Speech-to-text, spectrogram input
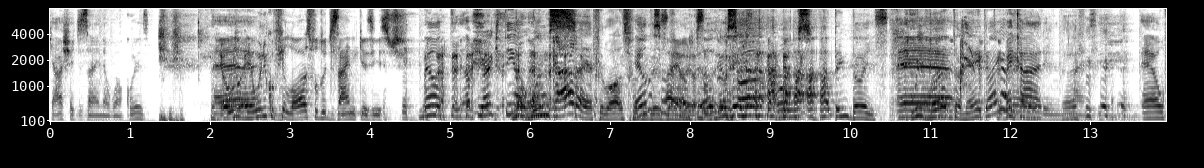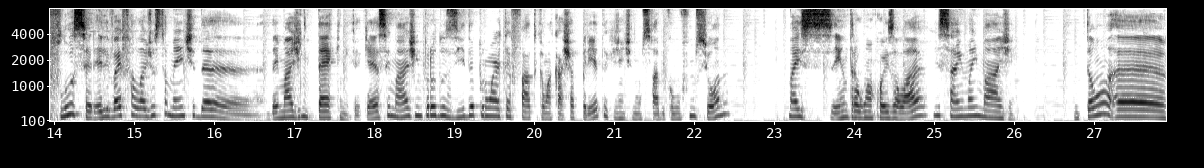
que acha design alguma coisa. É, o, é o único filósofo do design que existe. Não, a pior que tem Não, um alguns. cara é filósofo Eu do não sou, design. Ah, eu sou eu, só ouço. Ah, tem dois. É, O Ivan também, tem uma Bem galera. caro. mas- É, o Flusser, ele vai falar justamente da, da imagem técnica, que é essa imagem produzida por um artefato que é uma caixa preta, que a gente não sabe como funciona, mas entra alguma coisa lá e sai uma imagem. Então, é,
